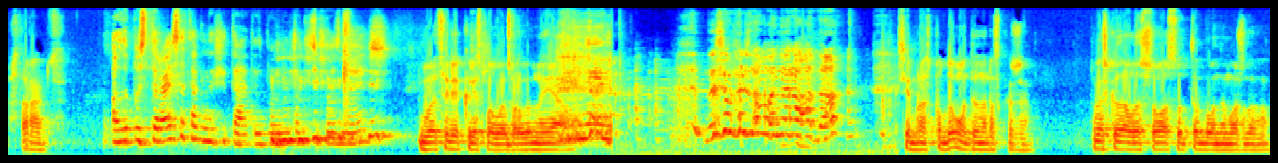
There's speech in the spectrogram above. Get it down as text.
Постараємося. Але постарайся так не хитати, бо ну так типу, знаєш. Ви це крісло вибрали, не я. Дуже важлива не рада. Сім раз подумав, один раз скажи. Ви ж казали, що у вас от табу не можна.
